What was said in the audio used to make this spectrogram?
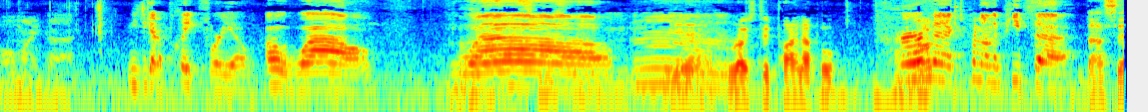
Oh my god. Need to get a plate for you. Oh, wow. Wow. Smells really yeah, Mm. roasted pineapple. Perfect. Put it on the pizza. That's it.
